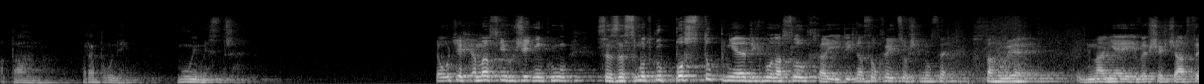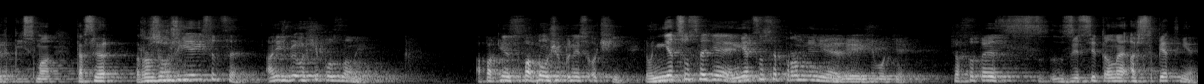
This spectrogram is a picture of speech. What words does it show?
a pán, rabuny, můj mistře. No, u těch emelských učedníků se ze smutku postupně, když mu naslouchají, když naslouchají, co všechno se vztahuje na něj ve všech částech písma, tak se rozhoří její srdce, aniž by oči poznali. A pak jen spadnou župiny z očí. No, něco se děje, něco se proměňuje v jejich životě. Často to je zjistitelné až zpětně,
